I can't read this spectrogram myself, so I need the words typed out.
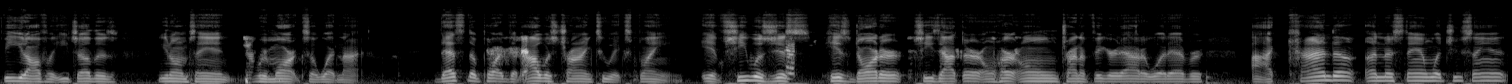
feed off of each other's, you know what I'm saying, remarks or whatnot. That's the part that I was trying to explain. If she was just his daughter, she's out there on her own trying to figure it out or whatever. I kind of understand what you're saying,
